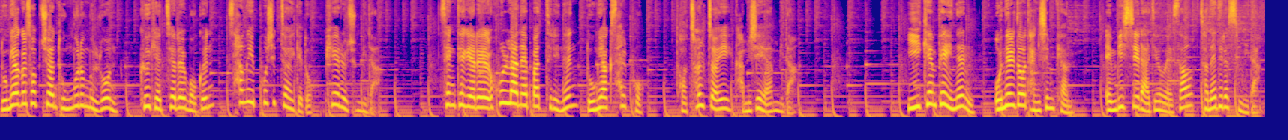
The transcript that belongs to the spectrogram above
농약을 섭취한 동물은 물론 그 개체를 먹은 상위 포식자에게도 피해를 줍니다. 생태계를 혼란에 빠뜨리는 농약 살포 더 철저히 감시해야 합니다. 이 캠페인은 오늘도 당신 편 MBC 라디오에서 전해드렸습니다.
